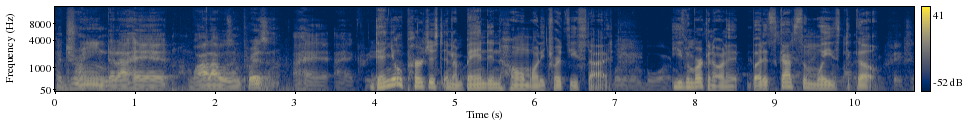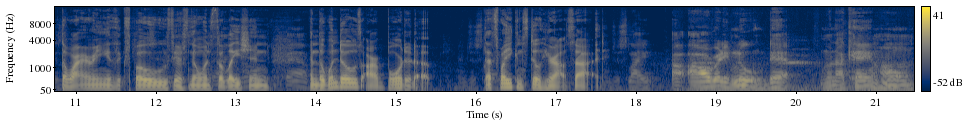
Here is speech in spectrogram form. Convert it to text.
a dream that I had while I was in prison. I had I had created Daniel purchased an abandoned home on Detroit's east side. He's been working on it, but it's got some ways to go. The wiring is exposed, there's no insulation, and the windows are boarded up. That's why you can still hear outside. Just like I already knew that when I came home,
